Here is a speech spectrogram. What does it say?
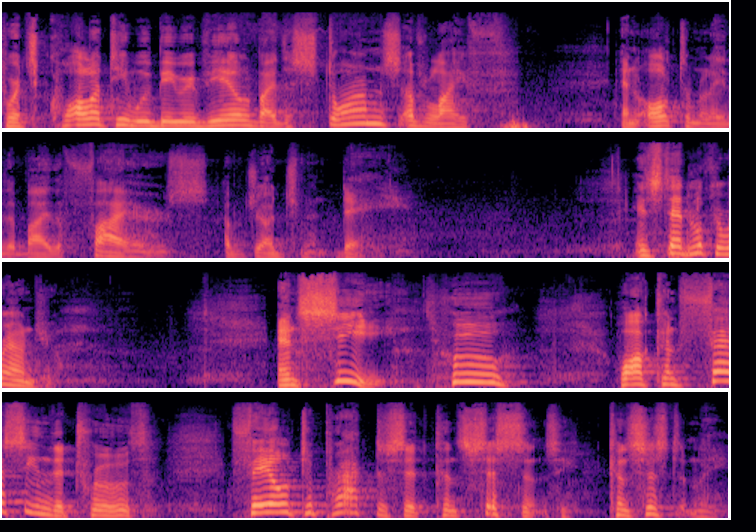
For its quality will be revealed by the storms of life and ultimately by the fires of Judgment Day. Instead, look around you and see who, while confessing the truth, failed to practice it consistency, consistently.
